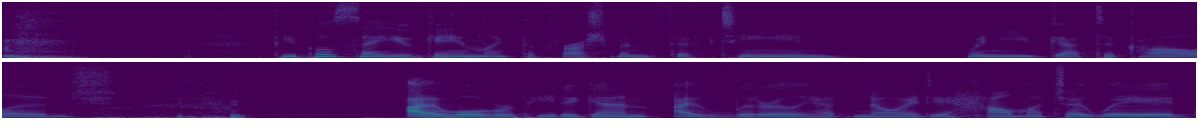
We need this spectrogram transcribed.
people say you gain like the freshman 15 when you get to college. I will repeat again. I literally had no idea how much I weighed,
